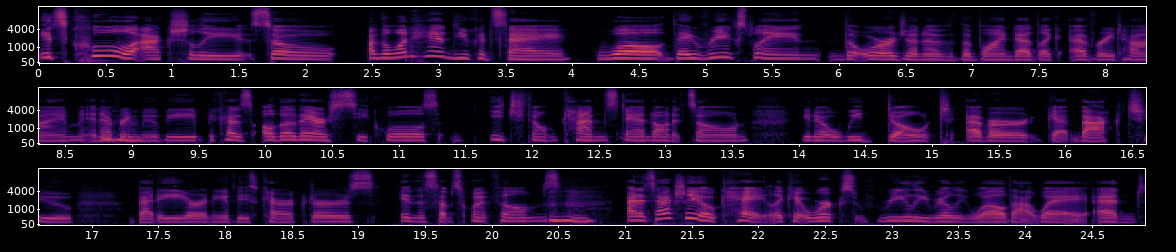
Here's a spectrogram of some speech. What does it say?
It's cool actually. So on the one hand you could say, well, they re-explain the origin of the blind dead like every time in every Mm-hmm. movie because although they are sequels, each film can stand on its own. You know, we don't ever get back to Betty or any of these characters in the subsequent films. Mm-hmm. And it's actually okay. Like it works really, really well that way. And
